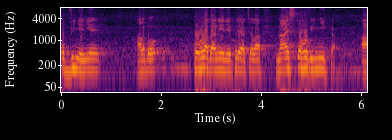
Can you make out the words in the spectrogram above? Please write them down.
obvinenie alebo pohľadanie nepriateľa, nájsť toho vinníka. A,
